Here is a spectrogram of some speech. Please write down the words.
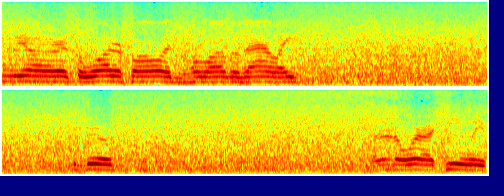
Here we are at the waterfall in Halawa Valley. The group. I don't know where a tea leaf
